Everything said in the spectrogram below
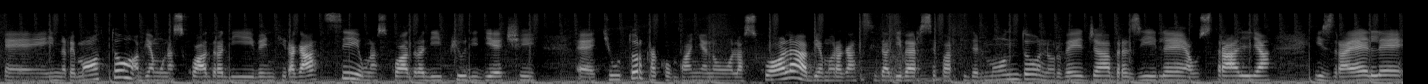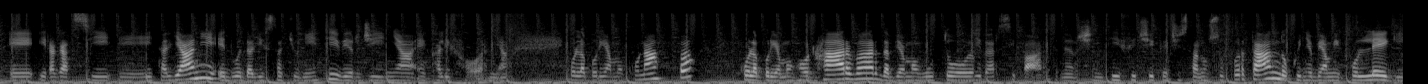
eh, in remoto. Abbiamo una squadra di 20 ragazzi, una squadra di più di 10 eh, tutor che accompagnano la scuola. Abbiamo ragazzi da diverse parti del mondo, Norvegia, Brasile, Australia, Israele e i ragazzi eh, italiani e due dagli Stati Uniti, Virginia e California. Collaboriamo con app Collaboriamo con Harvard, abbiamo avuto diversi partner scientifici che ci stanno supportando, quindi abbiamo i colleghi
